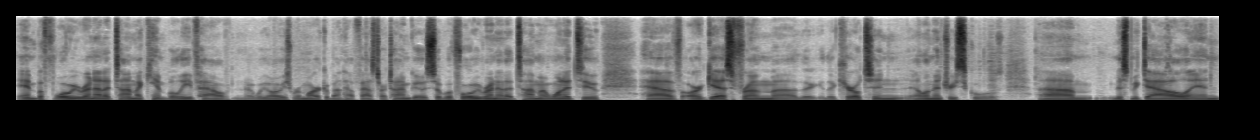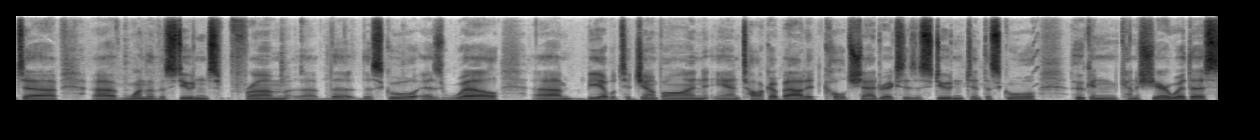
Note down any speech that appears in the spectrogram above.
And before we run out of time, I can't believe how you know, we always remark about how fast our time goes. So before we run out of time, I wanted to have our guest from uh, the, the Carrollton Elementary Schools, um, Miss McDowell, and uh, uh, one of the students from uh, the the school as well, um, be able to jump on and talk about it. Colt Shadrax is a student at the school who can kind of share with us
